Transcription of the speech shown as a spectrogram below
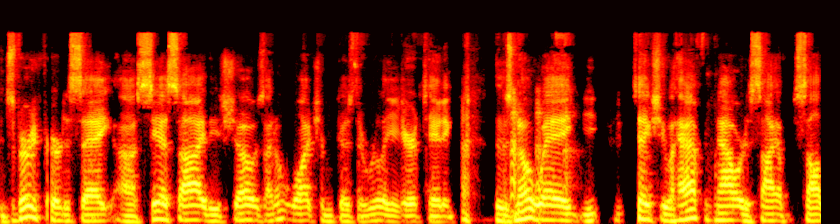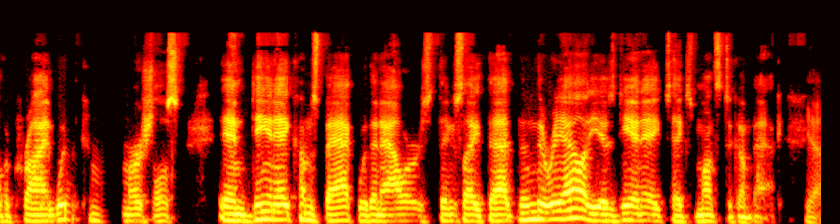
It's very fair to say uh, CSI, these shows, I don't watch them because they're really irritating. There's no way it takes you half an hour to solve, a crime with commercials and DNA comes back within hours, things like that. Then the reality is DNA takes months to come back. Yeah.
